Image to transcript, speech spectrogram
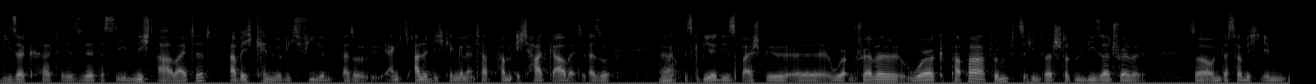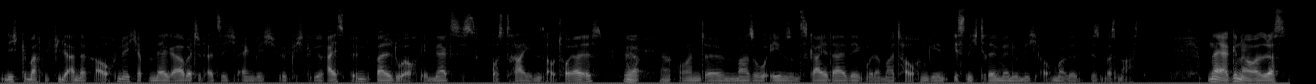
Lisa charakterisiert, dass sie eben nicht arbeitet, aber ich kenne wirklich viele, also eigentlich alle, die ich kennengelernt habe, haben echt hart gearbeitet. Also ja. es gibt wieder dieses Beispiel äh, Work and Travel, Work Papa 50 in Deutschland und Lisa Travel. So, und das habe ich eben nicht gemacht, wie viele andere auch nicht. Ich habe mehr gearbeitet, als ich eigentlich wirklich gereist bin, weil du auch eben merkst, dass Australien sauteuer ist. Ja, ja. Und äh, mal so eben so ein Skydiving oder mal tauchen gehen ist nicht drin, wenn du nicht auch mal ein bisschen was machst. Naja, genau, also das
